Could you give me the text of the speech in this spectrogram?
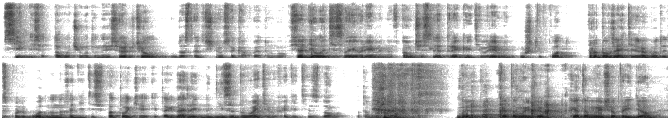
70 того, чего ты наресерчил, достаточно высока. Поэтому все делайте своевременно, в том числе трекайте время, пушьте код, продолжайте работать сколь угодно, находитесь в потоке и так далее, но не забывайте выходить из дома, потому что мы к этому еще, к этому еще придем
